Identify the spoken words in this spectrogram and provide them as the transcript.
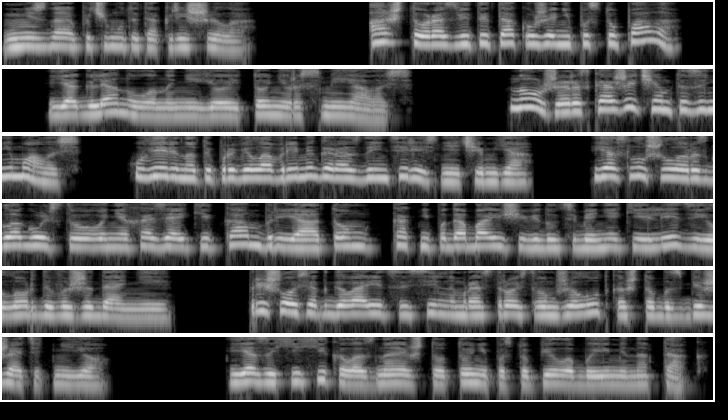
Не знаю, почему ты так решила. «А что, разве ты так уже не поступала?» Я глянула на нее, и Тони рассмеялась. «Ну же, расскажи, чем ты занималась. Уверена, ты провела время гораздо интереснее, чем я. Я слушала разглагольствование хозяйки Камбрии о том, как неподобающе ведут себя некие леди и лорды в ожидании. Пришлось отговориться сильным расстройством желудка, чтобы сбежать от нее». Я захихикала, зная, что Тони поступила бы именно так.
